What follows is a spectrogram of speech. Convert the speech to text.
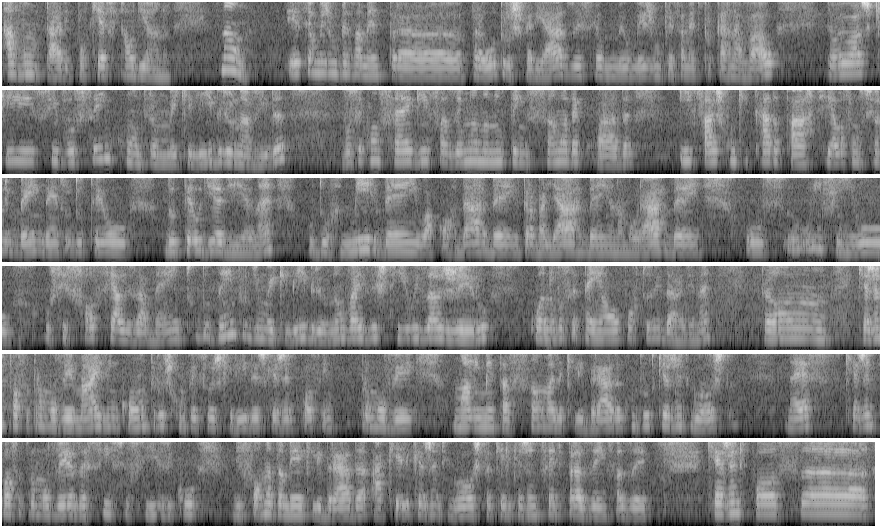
à vontade porque é final de ano. Não, esse é o mesmo pensamento para outros feriados, esse é o meu mesmo pensamento para o carnaval. Então eu acho que se você encontra um equilíbrio na vida, você consegue fazer uma manutenção adequada e faz com que cada parte ela funcione bem dentro do teu do teu dia a dia, né? O dormir bem, o acordar bem, o trabalhar bem, o namorar bem, o, o enfim, o, o se socializar bem, tudo dentro de um equilíbrio, não vai existir o exagero quando você tem a oportunidade, né? Então, que a gente possa promover mais encontros com pessoas queridas, que a gente possa promover uma alimentação mais equilibrada com tudo que a gente gosta né, que a gente possa promover exercício físico de forma também equilibrada, aquele que a gente gosta, aquele que a gente sente prazer em fazer, que a gente possa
